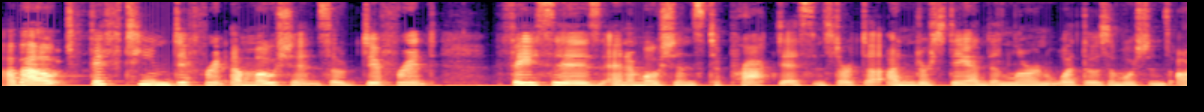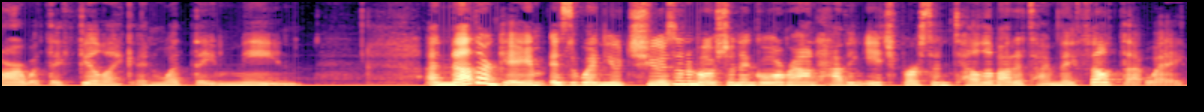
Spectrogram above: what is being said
about 15 different emotions. So different faces and emotions to practice and start to understand and learn what those emotions are, what they feel like, and what they mean. Another game is when you choose an emotion and go around having each person tell about a time they felt that way.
